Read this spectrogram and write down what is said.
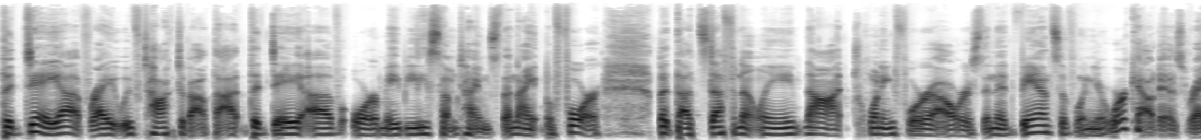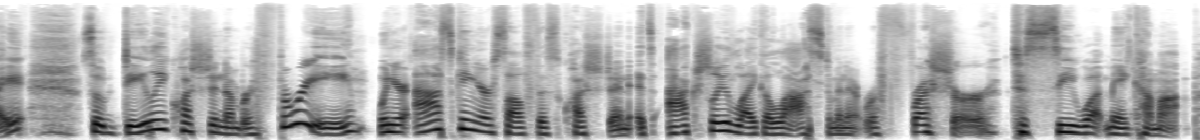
the day of, right? We've talked about that the day of, or maybe sometimes the night before, but that's definitely not 24 hours in advance of when your workout is, right? So, daily question number three when you're asking yourself this question, it's actually like a last minute refresher to see what may come up.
